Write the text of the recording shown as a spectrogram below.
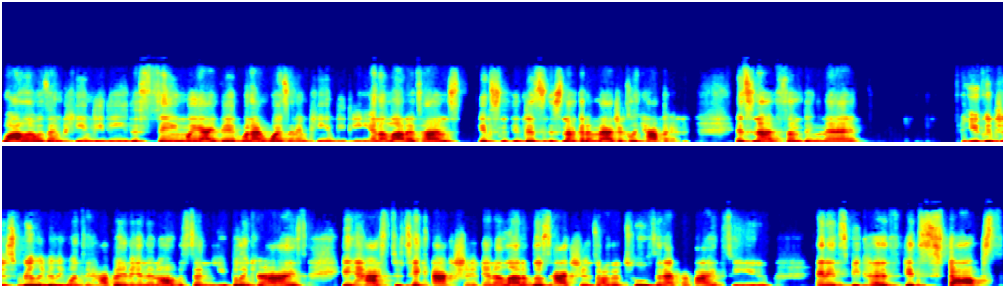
while I was in PMDD the same way I did when I wasn't in PMDD. And a lot of times it's it just, it's not going to magically happen. It's not something that you can just really, really want to happen. And then all of a sudden you blink your eyes. It has to take action. And a lot of those actions are the tools that I provide to you. And it's because it stops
